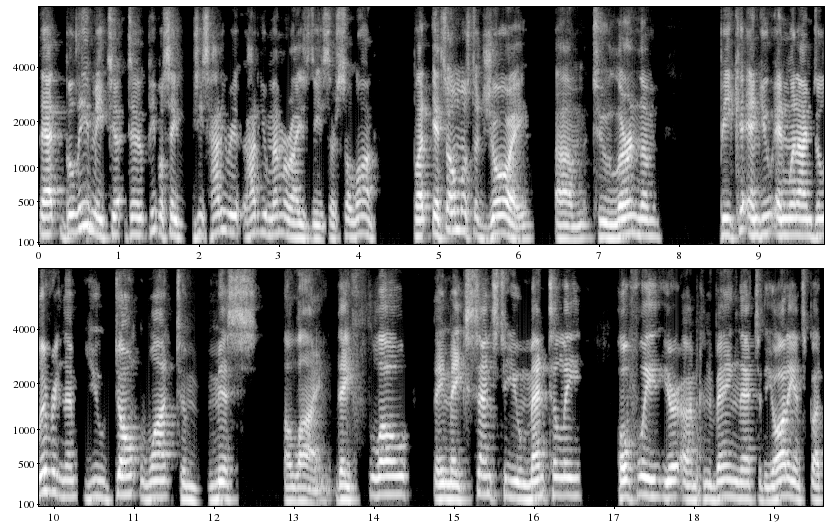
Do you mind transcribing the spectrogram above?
that believe me to, to people say geez how do you how do you memorize these? They're so long. But it's almost a joy um, to learn them because and you and when i'm delivering them you don't want to miss a line. They flow they make sense to you mentally. Hopefully you're i'm conveying that to the audience but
